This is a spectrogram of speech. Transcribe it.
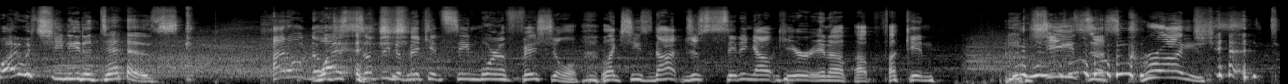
Why would she need a desk? I don't know, just something to make it seem more official. Like she's not just sitting out here in a, a fucking Jesus Christ! Shit.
